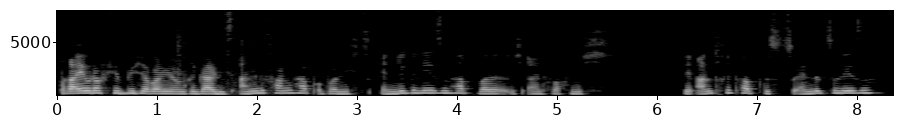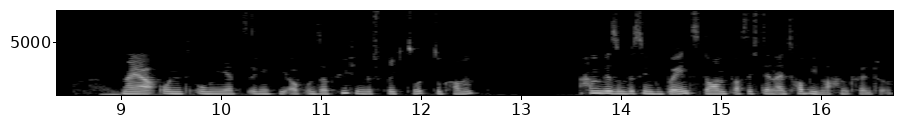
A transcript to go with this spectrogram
drei oder vier Bücher bei mir im Regal, die ich angefangen habe, aber nicht zu Ende gelesen habe, weil ich einfach nicht den Antrieb habe, das zu Ende zu lesen. Naja, und um jetzt irgendwie auf unser Küchengespräch zurückzukommen, haben wir so ein bisschen gebrainstormt, was ich denn als Hobby machen könnte.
